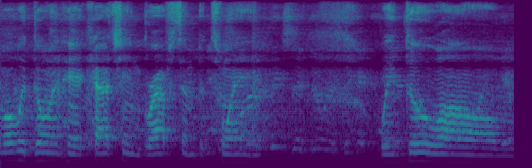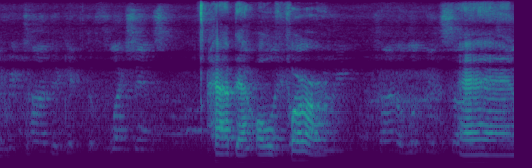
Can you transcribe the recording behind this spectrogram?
what we're doing here, catching breaths in between, we do um, have that old fur, and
